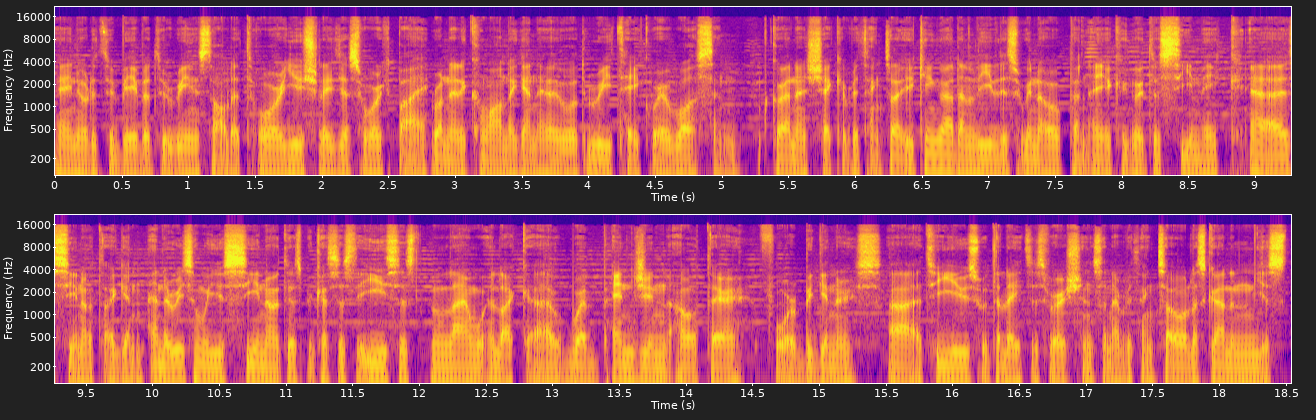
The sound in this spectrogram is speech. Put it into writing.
in order to be able to reinstall it, or usually just work by running the command again. It will retake where it was and go ahead and check everything. So you can go ahead and leave this window open, and you can go to CMake uh, Znote again. And the reason we use Znote is because it's the easiest like uh, web engine out there for beginners uh, to use with the latest versions and everything. So let's go ahead and just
